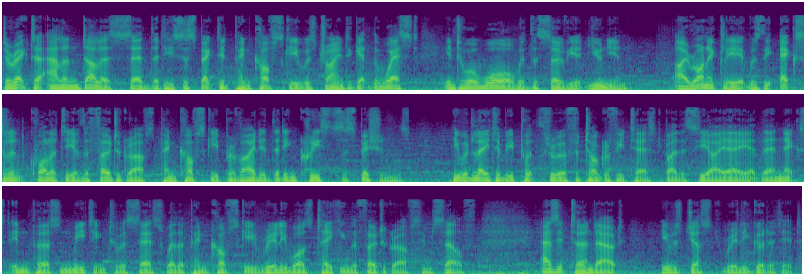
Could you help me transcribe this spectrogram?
Director Allen Dulles said that he suspected Penkovsky was trying to get the West into a war with the Soviet Union. Ironically, it was the excellent quality of the photographs Penkovsky provided that increased suspicions. He would later be put through a photography test by the CIA at their next in-person meeting to assess whether Penkovsky really was taking the photographs himself. As it turned out, he was just really good at it.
